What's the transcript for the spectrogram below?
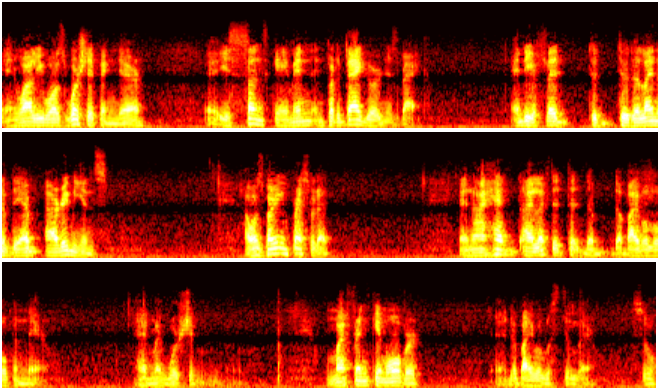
And while he was worshiping there, uh, his sons came in and put a dagger in his back. And they fled to, to the land of the Arameans. I was very impressed with that. And I had I left it, the, the Bible open there. I had my worship. When my friend came over, uh, the Bible was still there. So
